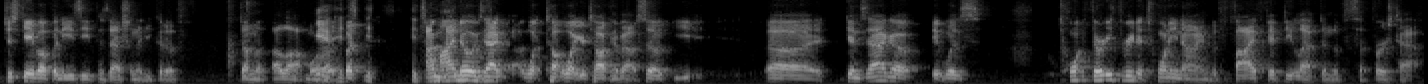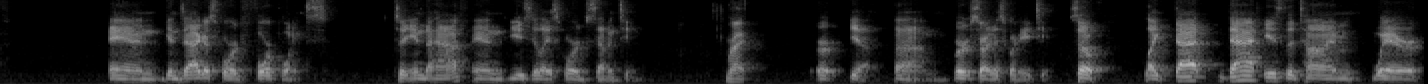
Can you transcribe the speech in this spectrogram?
just gave up an easy possession that you could have done a, lot more. Yeah, with. but it's, it's i know exactly what ta- what you're talking about. So uh, Gonzaga, it was tw- 33 to 29 with 5:50 left in the first half, and Gonzaga scored four points to end the half, and UCLA scored 17. Right. Or yeah, um, or sorry, they scored 18. So like that, that is the time where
